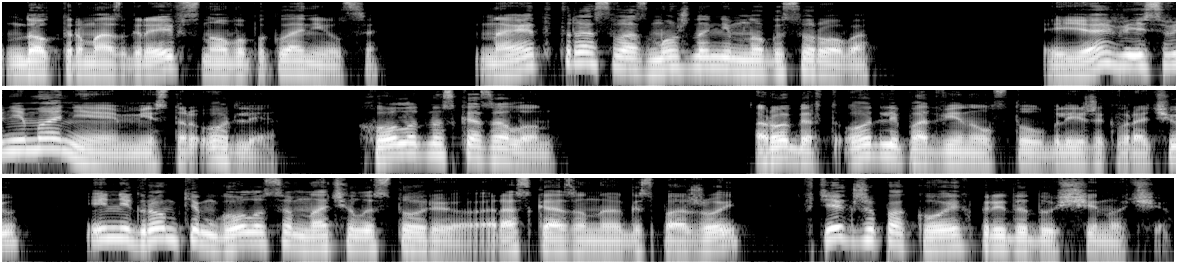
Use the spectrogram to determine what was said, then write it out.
Доктор Масгрейв снова поклонился. На этот раз, возможно, немного сурово. «Я весь внимание, мистер Одли», — холодно сказал он. Роберт Одли подвинул стул ближе к врачу и негромким голосом начал историю, рассказанную госпожой в тех же покоях предыдущей ночью.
